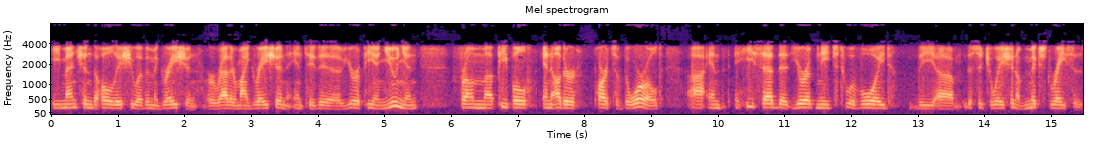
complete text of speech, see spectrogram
He mentioned the whole issue of immigration, or rather migration, into the European Union from uh, people in other parts of the world. Uh, and he said that Europe needs to avoid the um, the situation of mixed races.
